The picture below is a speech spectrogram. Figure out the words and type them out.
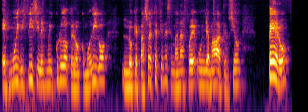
es muy difícil, es muy crudo, pero como digo, lo que pasó este fin de semana fue un llamado a atención, pero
